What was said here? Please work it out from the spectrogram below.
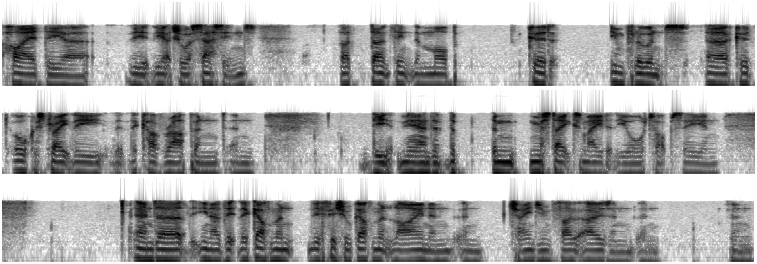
hired the uh, the the actual assassins. I don't think the mob could influence, uh, could orchestrate the, the, the cover up and and the you know the, the the mistakes made at the autopsy and and uh, you know the, the government, the official government line and and changing photos and and and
